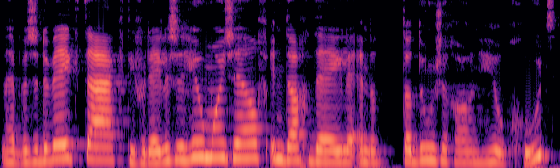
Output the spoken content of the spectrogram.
hebben ze de weektaak, die verdelen ze heel mooi zelf in dagdelen en dat, dat doen ze gewoon heel goed.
